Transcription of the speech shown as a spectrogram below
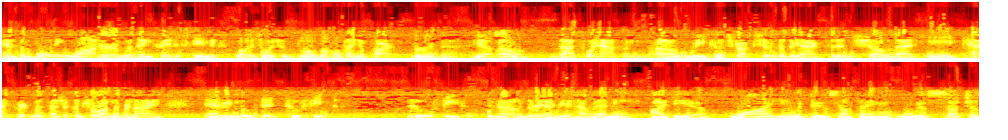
and the boiling water would then create a steam explosion, which would blow the whole thing apart. Very bad. Yes. Well, that's what happened. Uh, reconstructions of the accident show that he tampered with central control rod number 9 and removed it two feet two feet now, out of the reactor. Do we have any idea why he would do something with such a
